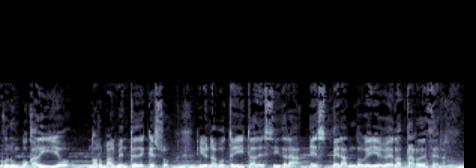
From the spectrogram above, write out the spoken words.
con un bocadillo, normalmente de queso, y una botellita de sidra esperando que llegue el atardecer.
